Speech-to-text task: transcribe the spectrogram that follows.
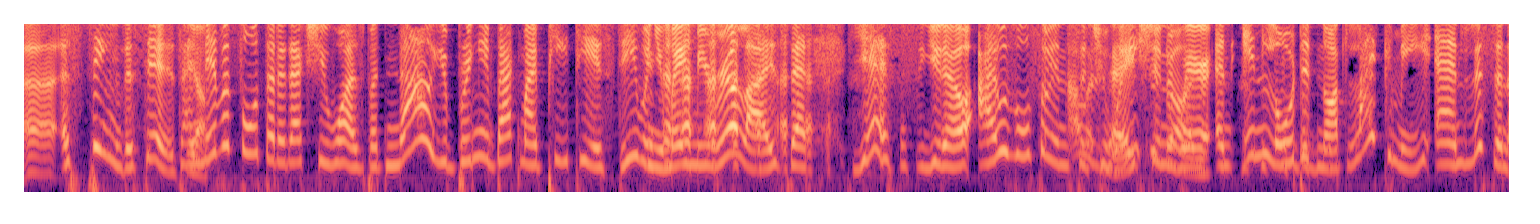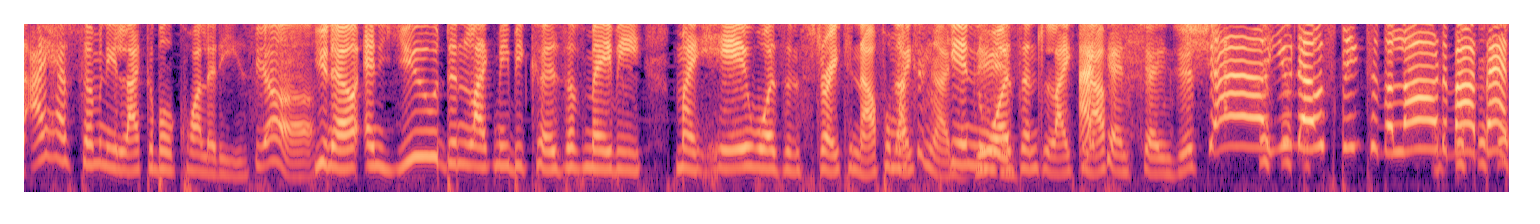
uh, a thing this is. I Yeah. never thought that it actually was, but now you're bringing back my PTSD when you made me realize that yes, you know, I was also in a situation where an in-law did not like me. And listen, I have so many likable qualities. Yeah. you know, and you didn't like me because of maybe my hair wasn't straight enough or my skin wasn't light enough. I can change it. Shall you know, speak to the Lord about that.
